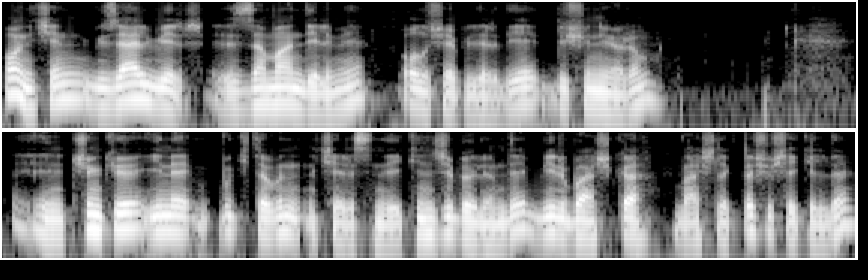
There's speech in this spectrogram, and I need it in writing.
Onun için güzel bir zaman dilimi oluşabilir diye düşünüyorum. E, çünkü yine bu kitabın içerisinde ikinci bölümde bir başka başlıkta şu şekilde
